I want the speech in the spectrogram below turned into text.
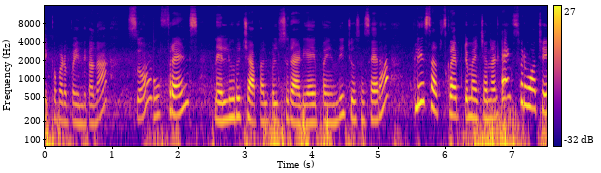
చిక్కబడిపోయింది కదా. సో ఫ్రెండ్స్ నెల్లూరు చేపల పులుసు రెడీ అయిపోయింది. చూసేసారా? Please subscribe to my channel. Thanks for watching.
